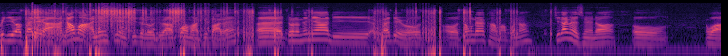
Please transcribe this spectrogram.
video effect လေးကအနောက်မှာအလင်းရှိရင်ရှိသလိုသူကပေါ်မှာဖြစ်ပါတယ်အဲတော်တော်များများဒီ effect တွေကိုဟိုတုံးတဲ့အခါမှာပေါ့နော်ကြည့်လိုက်မယ်ဆိုရင်တော့ဟိုဟိုဟာ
